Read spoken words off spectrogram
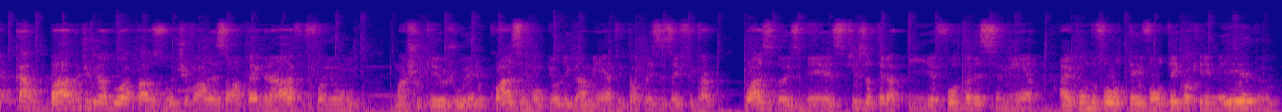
acabado de graduar para azul, tive uma lesão até grave, foi um machuquei o joelho, quase rompeu o ligamento, então precisei ficar quase dois meses, fisioterapia, fortalecimento. Aí quando voltei, voltei com aquele medo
